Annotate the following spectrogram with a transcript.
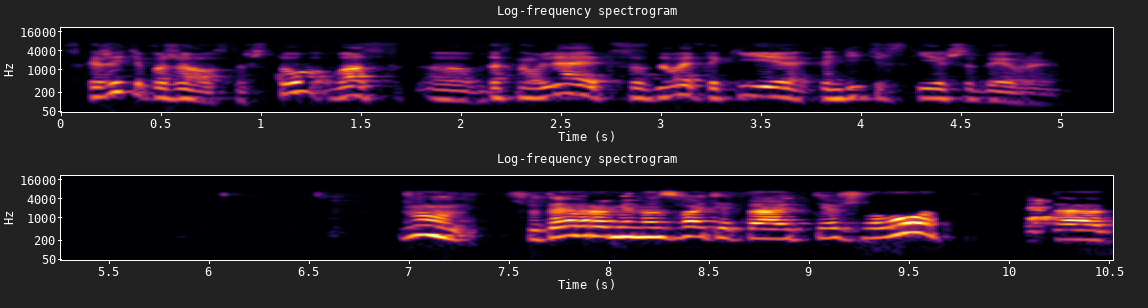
Скажите, пожалуйста, что вас э, вдохновляет создавать такие кондитерские шедевры? Ну, шедеврами назвать это тяжело. Это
